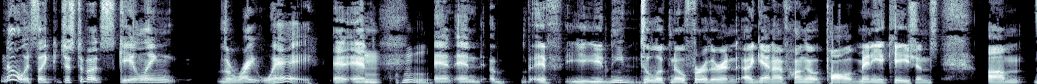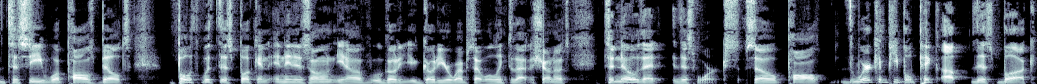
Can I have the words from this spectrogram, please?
No, it's like just about scaling the right way and and mm-hmm. and, and uh, if you need to look no further and again i've hung out with paul many occasions um, to see what paul's built both with this book and, and in his own, you know, we'll go to you go to your website. We'll link to that in the show notes to know that this works. So, Paul, where can people pick up this book,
